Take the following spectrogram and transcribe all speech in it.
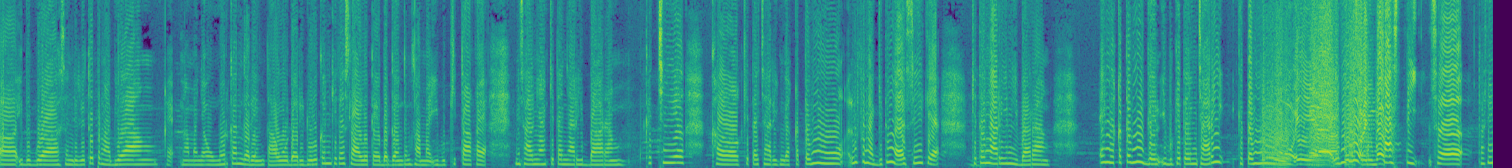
eh, ibu gua sendiri tuh pernah bilang kayak namanya umur kan gak ada yang tahu. Dari dulu kan kita selalu kayak bergantung sama ibu kita. Kayak misalnya kita nyari barang kecil kalau kita cari nggak ketemu lu pernah gitu nggak sih kayak kita nyari nih barang eh nggak ketemu gen ibu kita yang cari ketemu Ah, iya itu tuh sering banget. pasti se pasti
